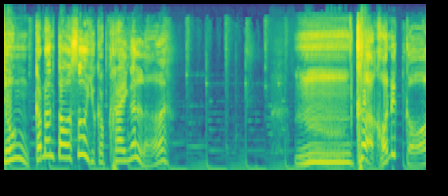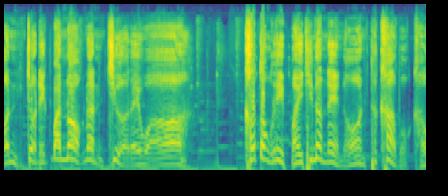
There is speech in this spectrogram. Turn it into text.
จุงกำลังต่อสู้อยู่กับใครงั้นเหรอ อืมข้าขอนึกก่อน เจ้าเด็กบ้านนอกนั่นเชื่ออะไรวะ เขาต้องรีบไปที่นั่นแน่นอน ถ้าข้าบอกเขา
